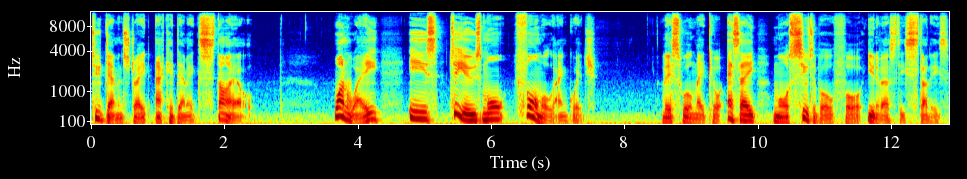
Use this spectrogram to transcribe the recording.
to demonstrate academic style? One way is to use more formal language. This will make your essay more suitable for university studies.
